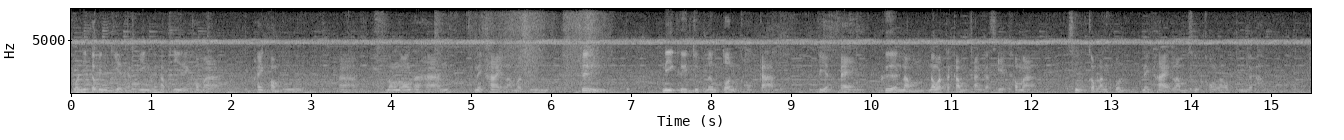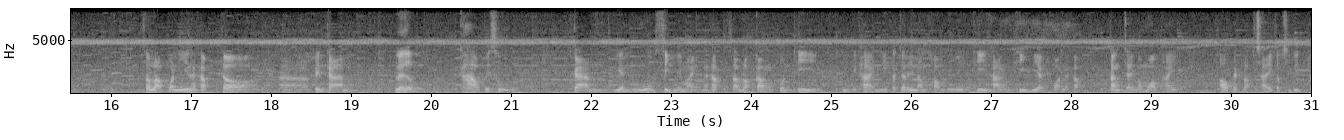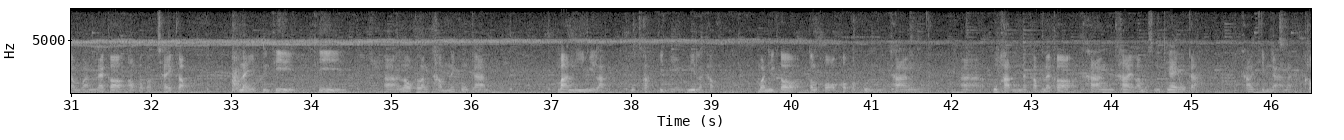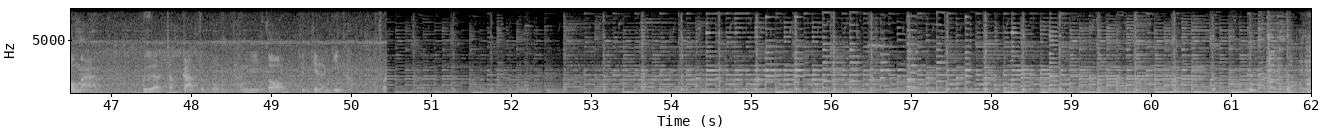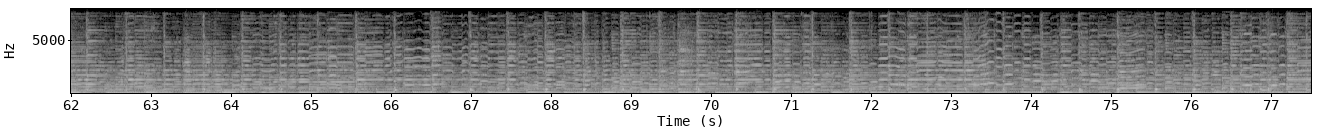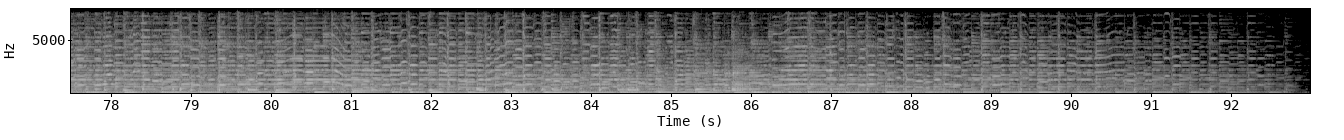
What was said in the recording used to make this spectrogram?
วันนี้ก็เป็นเกียรติอย่างยิ่งนะครับที่ได้เข้ามาให้ความรู้อ่าน้องๆทหารในค่ายรามสูนซึ่งนี่คือจุดเริ่มต้นของการเปลี่ยนแปลงเพื่อนำนวัตกรรมการเกษตรเข้ามาสู่กำลังพลในค่ายรามสูนของเรานี่แหละครับสำหรับวันนี้นะครับก็เป็นการเริ่มก้าวไปสู่การเรียนรู้สิ่งใหม่ๆนะครับสำหรับกำลังพลที่อยู่ในค่ายนี้ก็จะได้นำความรู้ที่ทางทีมวิทยากรนะครับ ตั้งใจมามอบให้ เอาไปปรับใช้กับชีวิตประจำวัน และก็เอาไปปรับใช้กับในพื้นที่ที่เรากำลังทำในโครงการบ้านนี้มีรักปลูกผักกินเองนี่แหละครับ วันนี้ก็ต้องขอขอบพระคุณทางผู้พันนะครับ และก็ทางค่ายรามาสูที่ให้โอกาสทางทีมงานนะเข้ามาเพื่อจับการฝึกอบรมครั้งนี้ก็เป็นเกียรติอย่างยิ่งครับ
